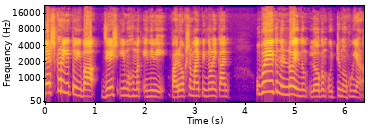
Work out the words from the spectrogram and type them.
ലഷ്കർ ഇ തൊയ്ബ ജെയ്ഷ് ഇ മുഹമ്മദ് എന്നിവയെ പരോക്ഷമായി പിന്തുണയ്ക്കാൻ ഉപയോഗിക്കുന്നുണ്ടോ എന്നും ലോകം ഉറ്റുനോക്കുകയാണ്.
